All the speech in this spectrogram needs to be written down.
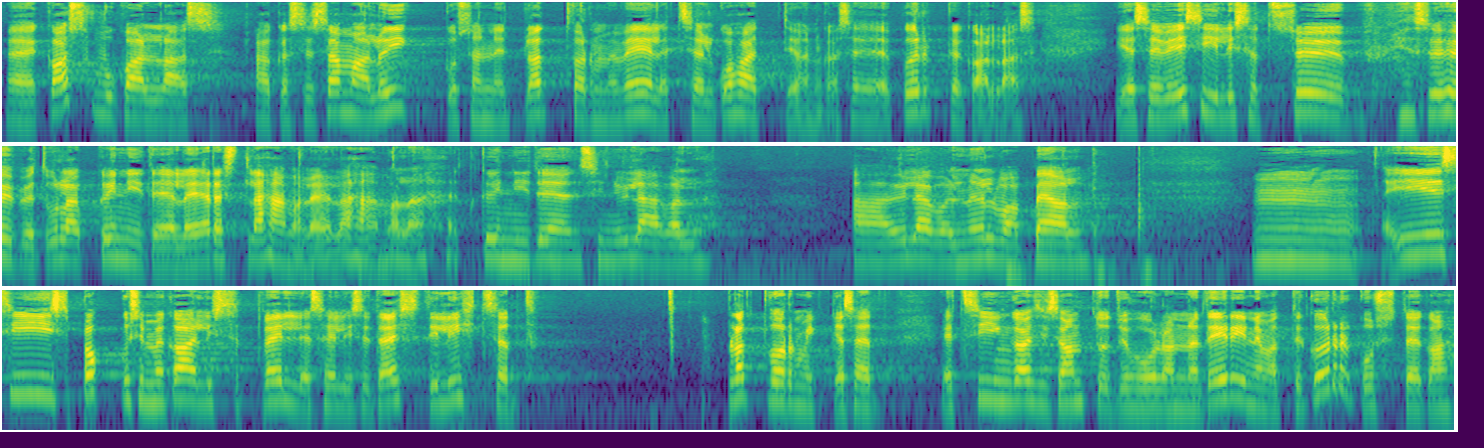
Äh, kasvukallas, aga seesama lõik, kus on neid platvorme veel, et seal kohati on ka see põrkekallas. Ja see vesi lihtsalt sööb ja sööb ja tuleb kõnniteele järjest lähemale ja lähemale, et kõnnitee on siin üleval äh,, üleval nõlva peal. Ja siis pakkusime ka lihtsalt välja sellised hästi lihtsad platvormikesed, et siin ka siis antud juhul on nad erinevate kõrgustega,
